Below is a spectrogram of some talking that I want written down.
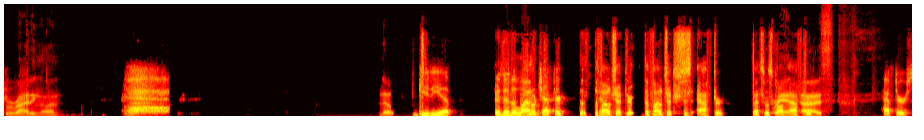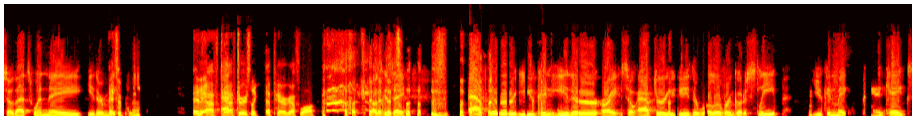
we're riding on. Nope. Giddy up. And Is then that the, the final last chapter? the, the No. final chapter the final chapter is just after. That's what it's called Rand after. dies. After. So that's when they either make. It's a- And after A- after is like a paragraph long. I was gonna say after you can either all right. So after you can either roll over and go to sleep. You can make pancakes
